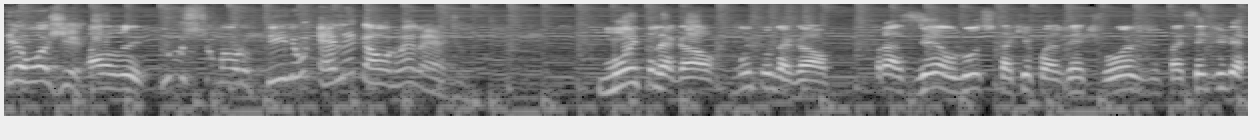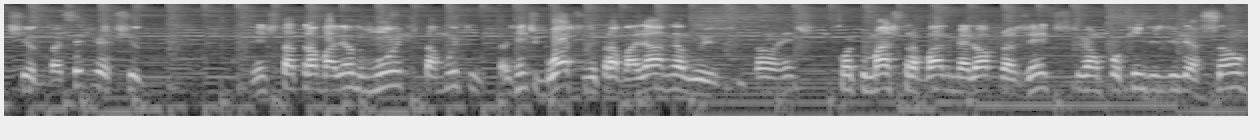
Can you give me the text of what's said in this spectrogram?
de hoje, Fala, Luiz. Lúcio Mauro Filho é legal, não é, Lédio? Muito legal, muito legal. Prazer o Lúcio estar aqui com a gente hoje. Vai ser divertido, vai ser divertido. A gente está trabalhando muito, tá muito. A gente gosta de trabalhar, né, Luiz? Então a gente, quanto mais trabalho, melhor para a gente. Se tiver um pouquinho de diversão,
